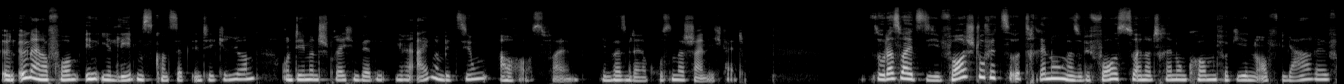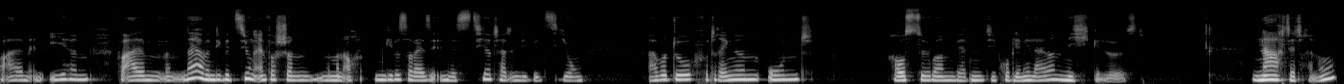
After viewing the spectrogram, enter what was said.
in irgendeiner Form in ihr Lebenskonzept integrieren und dementsprechend werden ihre eigenen Beziehungen auch ausfallen. Jedenfalls mit einer großen Wahrscheinlichkeit. So, das war jetzt die Vorstufe zur Trennung. Also bevor es zu einer Trennung kommt, vergehen oft Jahre, vor allem in Ehen, vor allem, ähm, naja, wenn die Beziehung einfach schon, wenn man auch in gewisser Weise investiert hat in die Beziehung. Aber durch Verdrängen und Rauszögern werden die Probleme leider nicht gelöst. Nach der Trennung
